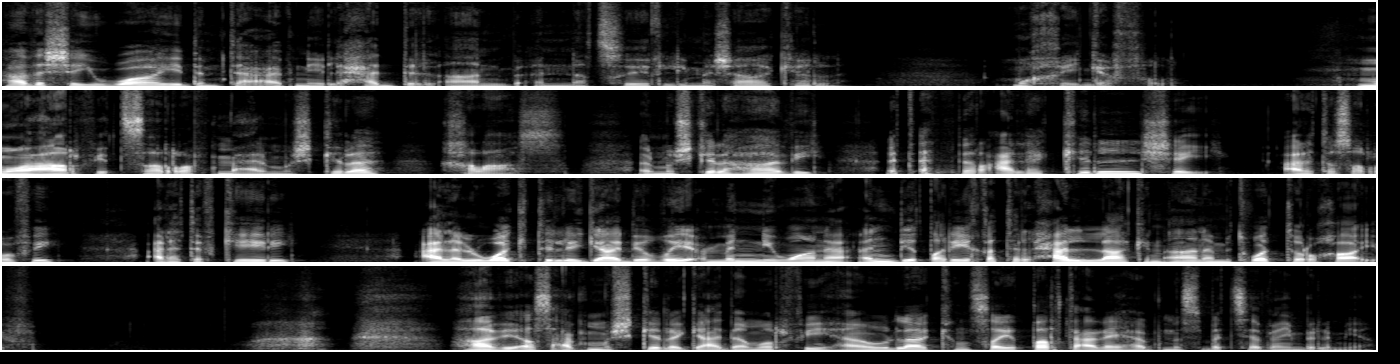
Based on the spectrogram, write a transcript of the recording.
هذا الشيء وايد متعبني لحد الآن بأن تصير لي مشاكل مخي يقفل. مو عارف يتصرف مع المشكلة خلاص. المشكلة هذه تأثر على كل شيء على تصرفي على تفكيري على الوقت اللي قاعد يضيع مني وأنا عندي طريقة الحل لكن أنا متوتر وخايف. هذه أصعب مشكلة قاعد أمر فيها ولكن سيطرت عليها بنسبة سبعين بالمية.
